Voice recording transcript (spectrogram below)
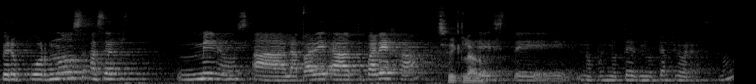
pero por no hacer menos a, la a tu pareja, sí, claro. este, no, pues no te, no te afloras, ¿no?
